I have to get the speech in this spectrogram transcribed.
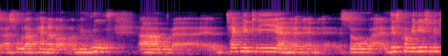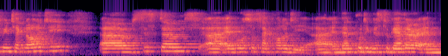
a solar panel on, on your roof? Um, uh, technically and, and, and so uh, this combination between technology um, systems uh, and also psychology, uh, and then putting this together and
